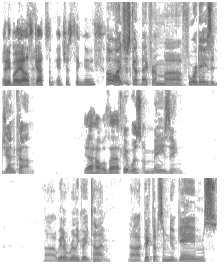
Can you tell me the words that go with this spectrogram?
Anybody else got some interesting news? Oh, I just got back from uh, four days at Gen Con. Yeah, how was that? It was amazing. Uh, we had a really great time. Uh, I picked up some new games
